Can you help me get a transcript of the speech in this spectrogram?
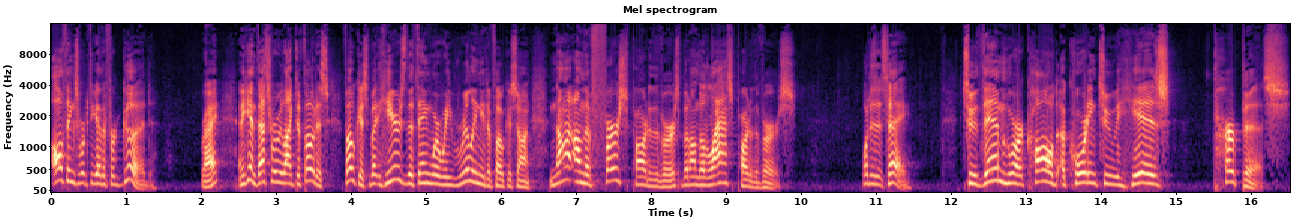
All things work together for good, right? And again, that's where we like to focus, focus. But here's the thing where we really need to focus on not on the first part of the verse, but on the last part of the verse. What does it say? To them who are called according to his purpose.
